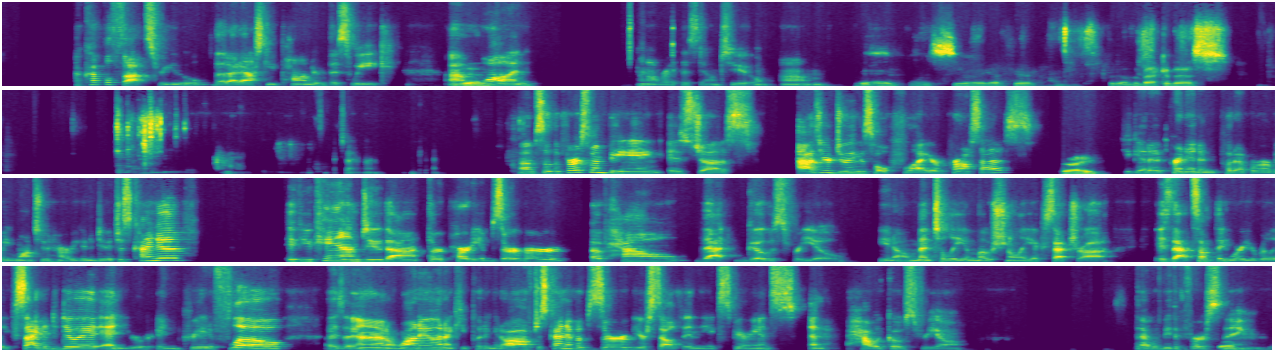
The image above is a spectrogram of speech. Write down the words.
a couple thoughts for you that I'd ask you to ponder this week. Um, okay. One, and I'll write this down too. Um, yeah, let's see what I got here. Let's put it on the back of this. Timer. Okay. Um, so the first one being is just as you're doing this whole flyer process, right? To get it printed and put up wherever you want to, and how are you going to do it? Just kind of if you can do that third party observer of how that goes for you you know mentally emotionally etc is that something where you're really excited to do it and you're in creative flow? As eh, i don't want to and I keep putting it off? Just kind of observe yourself in the experience and how it goes for you. That would be the first thing.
